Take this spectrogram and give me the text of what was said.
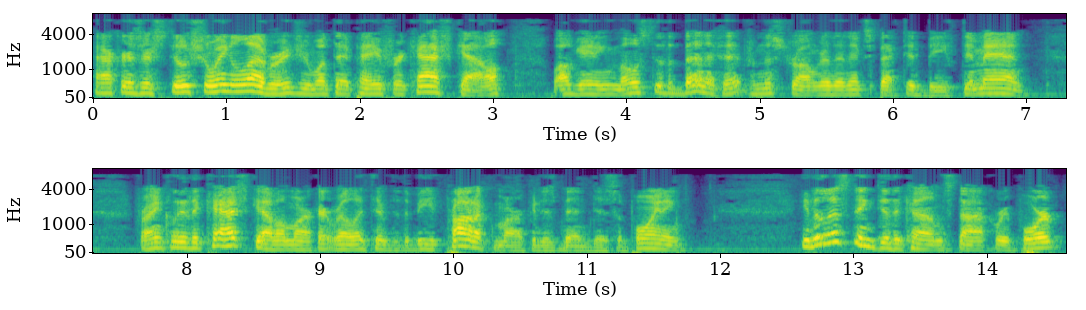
Packers are still showing leverage in what they pay for cash cattle while gaining most of the benefit from the stronger than expected beef demand. Frankly, the cash cattle market relative to the beef product market has been disappointing. You've been listening to the Commstock Report.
